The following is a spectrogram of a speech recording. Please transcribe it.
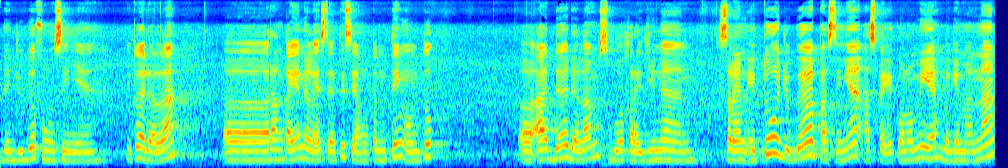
dan juga fungsinya. Itu adalah e, rangkaian nilai estetis yang penting untuk e, ada dalam sebuah kerajinan. Selain itu juga pastinya aspek ekonomi ya, bagaimana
